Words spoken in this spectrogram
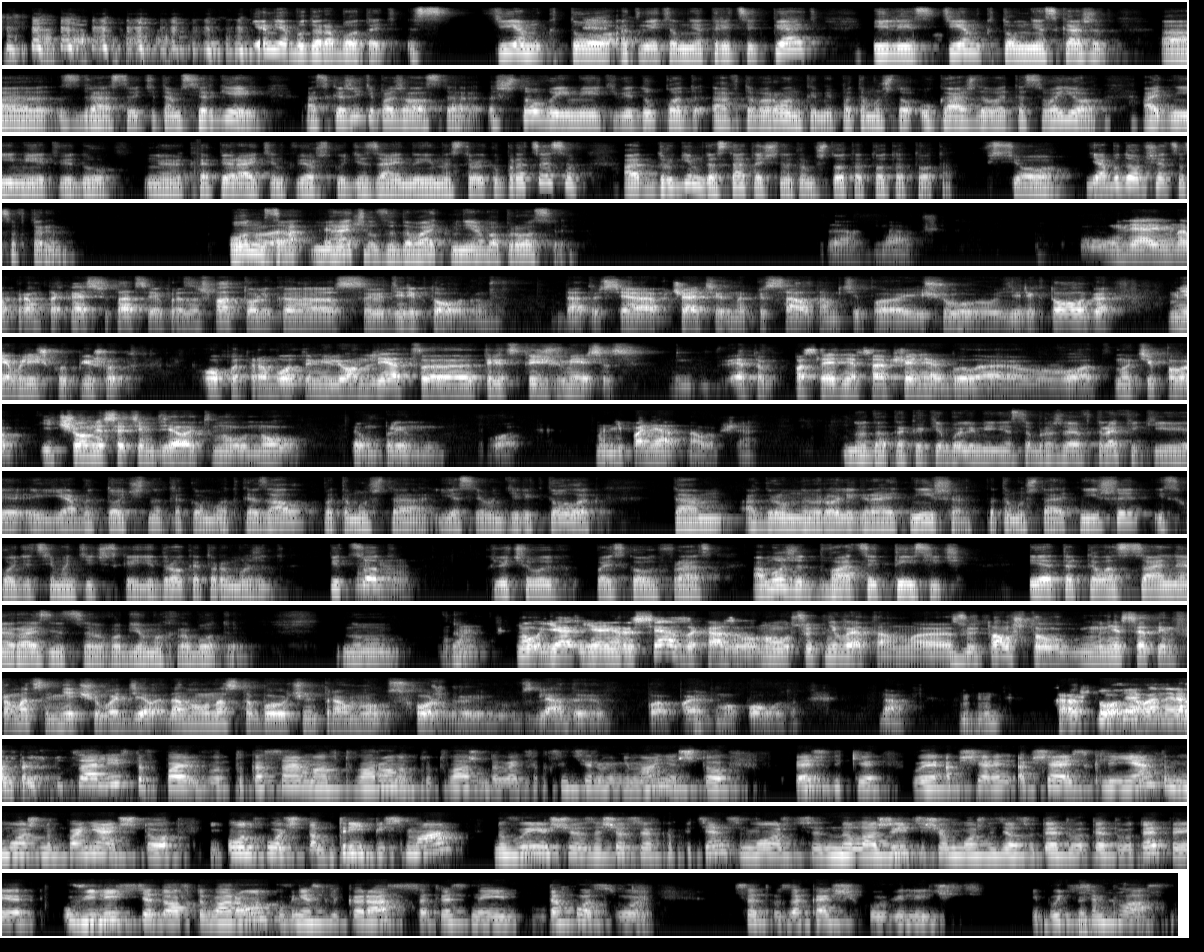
С кем я буду работать? С тем, кто ответил мне 35, или с тем, кто мне скажет, «А, здравствуйте, там Сергей, а скажите, пожалуйста, что вы имеете в виду под автоворонками, потому что у каждого это свое. Одни имеют в виду э, копирайтинг, верстку дизайн и настройку процессов, а другим достаточно там что-то, то-то, то-то. Все. Я буду общаться со вторым. Он ну, да, за, начал задавать мне вопросы. Да, да у меня именно прям такая ситуация произошла только с директологом. Да, то есть я в чате написал там типа ищу директолога, мне в личку пишут опыт работы миллион лет, 30 э, тысяч в месяц. Это последнее сообщение было, вот. Ну, типа, и что мне с этим делать? Ну, ну, блин, вот. Ну, непонятно вообще. Ну да, так как я более-менее соображаю в трафике, я бы точно такому отказал, потому что если он директолог, там огромную роль играет ниша, потому что от ниши исходит семантическое ядро, которое может 500 угу. ключевых поисковых фраз, а может 20 тысяч. И это колоссальная разница в объемах работы. Ну, да. Ну, я, я RSA заказывал, но суть не в этом. Mm-hmm. Суть в том, что мне с этой информацией нечего делать. Да, но у нас с тобой очень прям, ну, схожие взгляды по, по этому поводу. Да. Хорошо, Кстати, давай, наверное... Так... специалистов, вот касаемо автоворонок, тут важно, давайте акцентируем внимание, что опять же таки, вы общаясь, общаясь с клиентом, можно понять, что он хочет там три письма, но вы еще за счет своих компетенций можете наложить, еще можно сделать вот это, вот это, вот это, и увеличить эту автоворонку в несколько раз, соответственно, и доход свой с этого заказчика увеличить. И будет всем классно.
